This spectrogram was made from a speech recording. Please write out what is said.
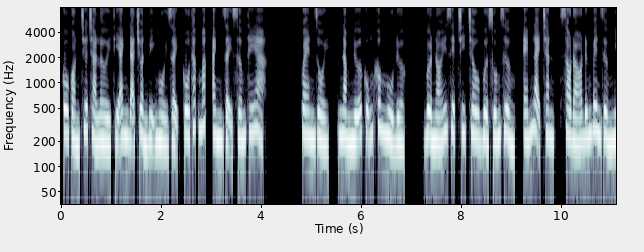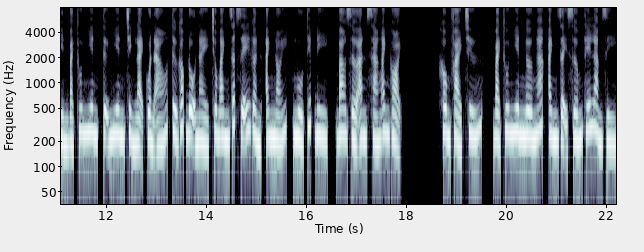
cô còn chưa trả lời thì anh đã chuẩn bị ngồi dậy, cô thắc mắc anh dậy sớm thế à? Quen rồi, nằm nữa cũng không ngủ được. Vừa nói Diệp Chi Châu vừa xuống giường, ém lại chăn, sau đó đứng bên giường nhìn Bạch Thu Nhiên, tự nhiên chỉnh lại quần áo từ góc độ này trông anh rất dễ gần, anh nói, ngủ tiếp đi, bao giờ ăn sáng anh gọi. Không phải chứ, Bạch Thu Nhiên ngơ ngác anh dậy sớm thế làm gì.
